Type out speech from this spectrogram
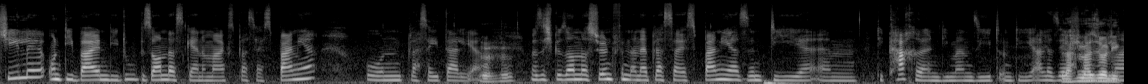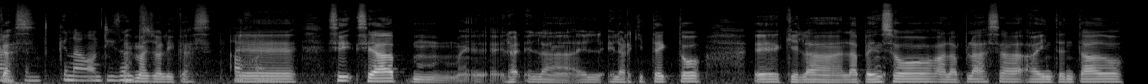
Chile und die beiden, die du besonders gerne magst, Plaza España und Plaza Italia. Mhm. Was ich besonders schön finde an der Plaza España sind die, ähm, die Kacheln, die man sieht und die alle sehr Las schön Mayolicas. sind. Genau, und die sind Las Mayolicas. Eh, sí, se ha, mm, la, el, el, arquitecto eh, que la, la, pensó a la plaza ha intentado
